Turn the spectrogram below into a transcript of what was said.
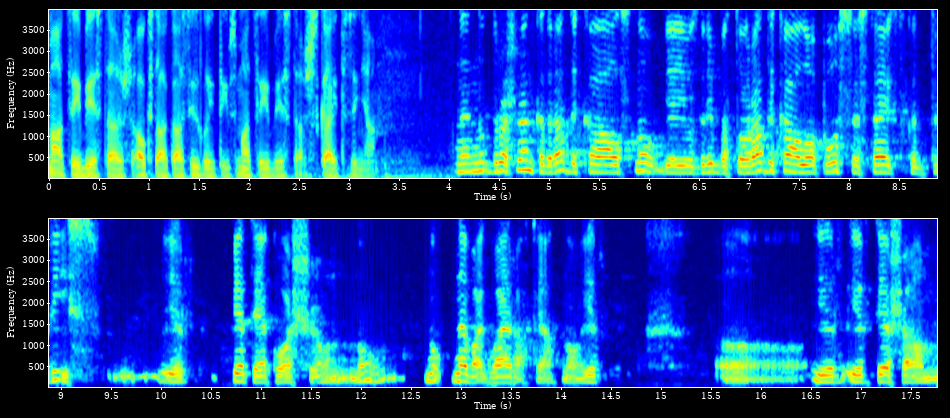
mācību iestāžu, augstākās izglītības mācību iestāžu skaita ziņā. Ne, nu, droši vien, kad radikāls, nu, ja jūs gribat to radikālo pusi, es teiktu, ka trīs ir pietiekoši un nu, nu, nevajag vairāk. Jā. Nu, ir, uh, ir, ir tiešām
